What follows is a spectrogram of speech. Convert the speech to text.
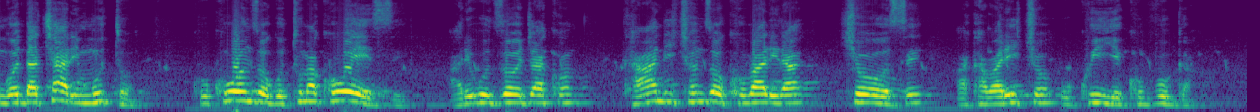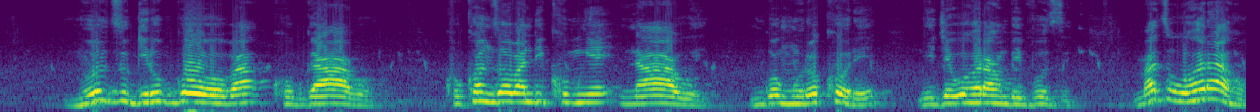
ngo ndacyari muto kuko uwo nzogutuma ko wese ari buzoja ko kandi icyo nzokubarira cyose akaba ari cyo ukwiye kuvuga. Ntuzugire ubwoba ku bwabo kuko nzoba ndi kumwe nawe ngo nkurokore nije uhoraho mbivuze. Maze uhoraho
